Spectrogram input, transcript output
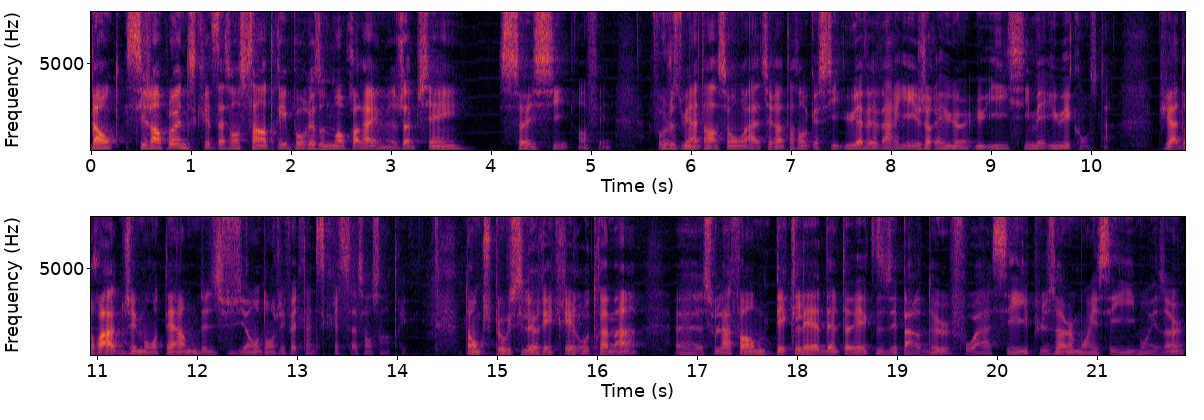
Donc, si j'emploie une discrétisation centrée pour résoudre mon problème, j'obtiens ça ici, en fait. Il faut juste bien attention, attirer l'attention que si U avait varié, j'aurais eu un UI ici, mais U est constant. Puis à droite, j'ai mon terme de diffusion dont j'ai fait la discrétisation centrée. Donc, je peux aussi le réécrire autrement. Euh, sous la forme Piclet delta x divisé par 2 fois ci plus 1 moins ci moins 1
